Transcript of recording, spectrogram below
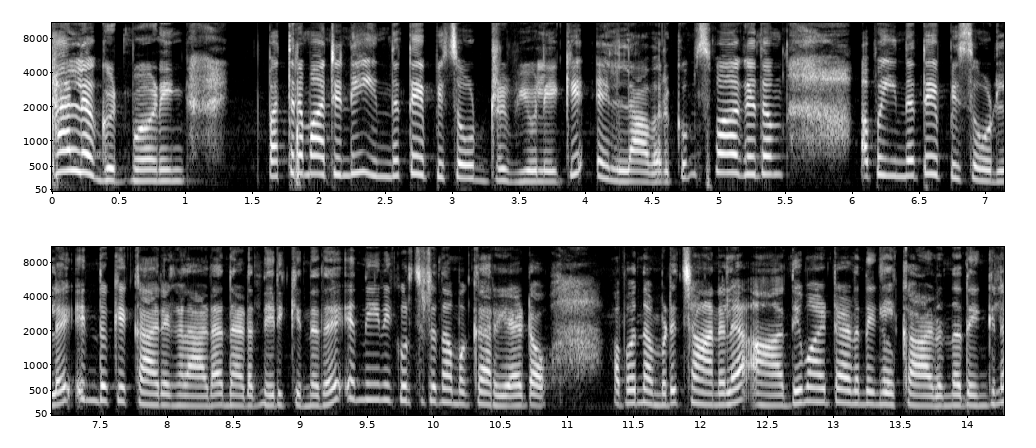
ഹലോ ഗുഡ് മോർണിംഗ് പത്രമാറ്റിന്റെ ഇന്നത്തെ എപ്പിസോഡ് റിവ്യൂയിലേക്ക് എല്ലാവർക്കും സ്വാഗതം. അപ്പോൾ ഇന്നത്തെ എപ്പിസോഡിൽ എന്തൊക്കെ കാര്യങ്ങളാണ് നടന്നിരിക്കുന്നത് എന്നതിനെക്കുറിച്ചിട്ട് നമുക്കറിയാം കേട്ടോ. അപ്പോൾ നമ്മുടെ ചാനൽ ആദ്യമായിട്ടാണ് നിങ്ങൾ കാണുന്നതെങ്കിൽ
